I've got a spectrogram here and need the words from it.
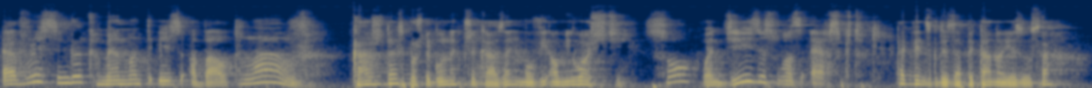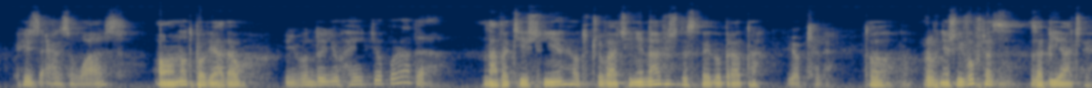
Every single commandment is about love. Każde z poszczególnych przykazań mówi o miłości. So, when Jesus was asked, Tak więc, gdy zapytano Jezusa, his answer was, on odpowiadał: even though you hate your brother, Nawet jeśli odczuwacie nienawiść do swojego brata, you're killing. To również i wówczas zabijacie.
